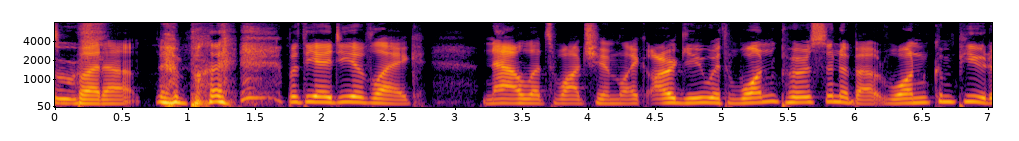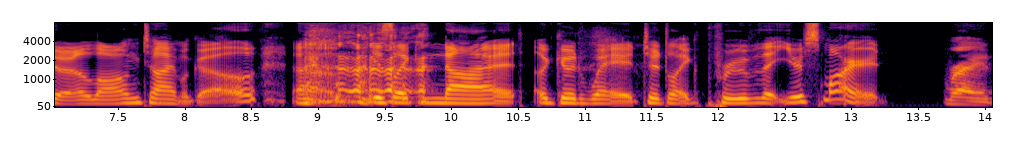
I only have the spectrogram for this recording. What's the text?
Oof. but uh but but the idea of like now let's watch him like argue with one person about one computer a long time ago um, is like not a good way to like prove that you're smart Right.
